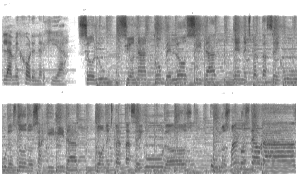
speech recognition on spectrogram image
la mejor energía. Soluciona con velocidad. En expertas seguros, todos agilidad. Con expertas seguros, unos mangos te ahorras.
